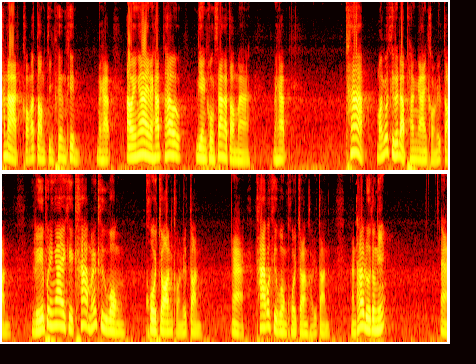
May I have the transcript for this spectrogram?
ขนาดของอะตอมจึงเพิ่มขึ้นนะครับ เอาง่ายๆนะครับ ถ้าเรียนโครงสร้างอะตอมมานะครับ คาบมันก็คือระดับพลังงานของอิเล็กตรอน หรือพูดง่ายๆคือคาบมันก็คือวงโคจรของอิเล็กตรอนอ่าคาบก็คือวงโคจรของอิเล็กตรอนอ่าถ้าเราดูตรงนี้อ่า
